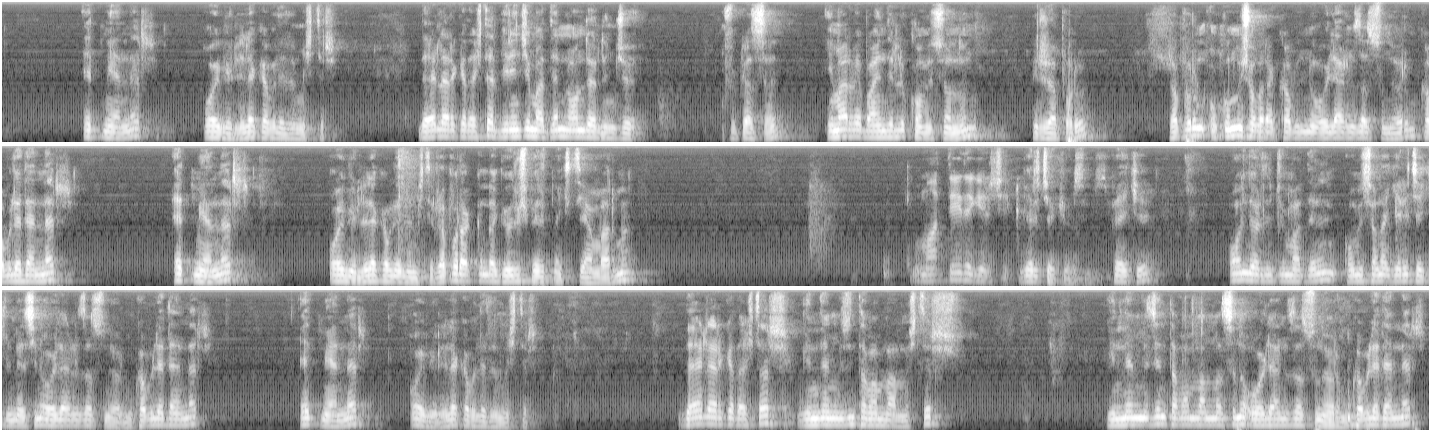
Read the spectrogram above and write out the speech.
etmeyenler oy birliğiyle kabul edilmiştir. Değerli arkadaşlar, birinci maddenin 14. fıkrası, İmar ve Bayındırlık Komisyonu'nun bir raporu. Raporun okunmuş olarak kabulünü oylarınıza sunuyorum. Kabul edenler, etmeyenler oy birliğiyle kabul edilmiştir. Rapor hakkında görüş belirtmek isteyen var mı? Bu maddeyi de geri çekiyoruz. Geri çekiyorsunuz. Peki. 14. maddenin komisyona geri çekilmesini oylarınıza sunuyorum. Kabul edenler, etmeyenler oy birliğiyle kabul edilmiştir. Değerli arkadaşlar, gündemimizin tamamlanmıştır gündemimizin tamamlanmasını oylarınıza sunuyorum. Kabul edenler,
